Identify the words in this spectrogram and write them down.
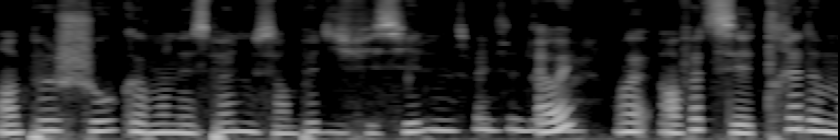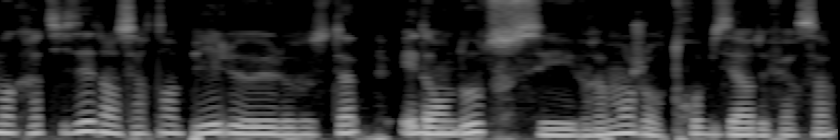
un peu chaud comme en Espagne où c'est un peu difficile. En Espagne, c'est Ah ouais? Ouais, en fait c'est très démocratisé dans certains pays le- l'autostop et dans Mhm. d'autres c'est vraiment genre trop bizarre de faire ça.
